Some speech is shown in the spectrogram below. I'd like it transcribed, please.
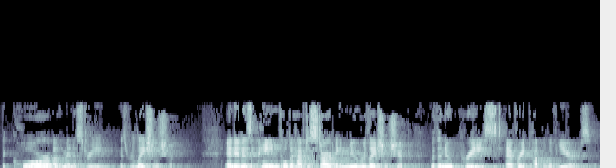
The core of ministry is relationship. And it is painful to have to start a new relationship with a new priest every couple of years,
